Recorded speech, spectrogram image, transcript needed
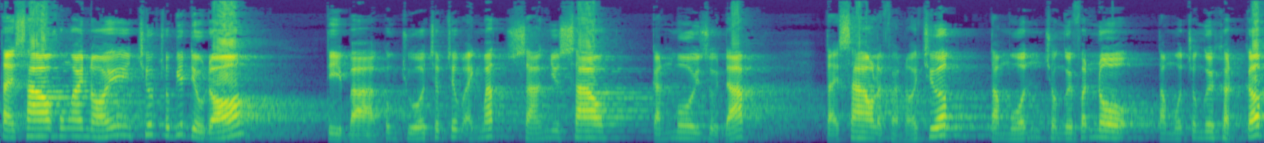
Tại sao không ai nói trước cho biết điều đó? Tỷ bà công chúa chớp chớp ánh mắt sáng như sao, Cắn môi rồi đáp. Tại sao lại phải nói trước? Ta muốn cho ngươi phẫn nộ, Ta muốn cho ngươi khẩn cấp.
